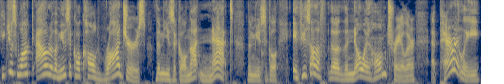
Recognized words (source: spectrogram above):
you just walked out of a musical called Rogers the musical, not Nat the musical. If you saw the the, the No Way Home trailer, apparently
